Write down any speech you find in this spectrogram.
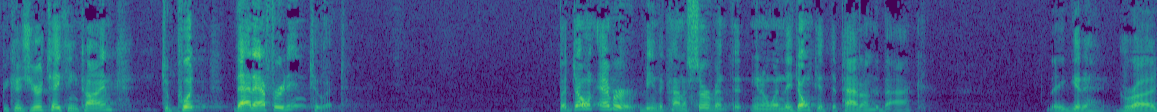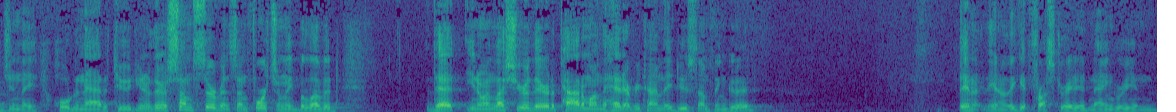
because you're taking time to put that effort into it. But don't ever be the kind of servant that, you know, when they don't get the pat on the back, they get a grudge and they hold an attitude. You know, there are some servants, unfortunately, beloved, that, you know, unless you're there to pat them on the head every time they do something good, they, you know, they get frustrated and angry and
